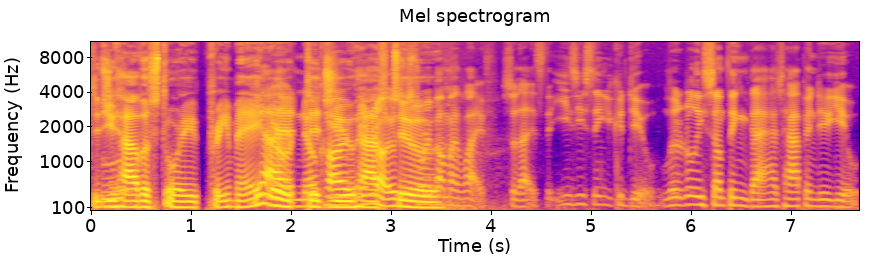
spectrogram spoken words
Did you have a story pre-made, yeah, or no did card. you no, have no, it was to? a story about my life. So that it's the easiest thing you could do. Literally something that has happened to you.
